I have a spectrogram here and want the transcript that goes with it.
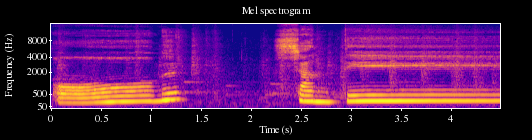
オームシャンティー。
